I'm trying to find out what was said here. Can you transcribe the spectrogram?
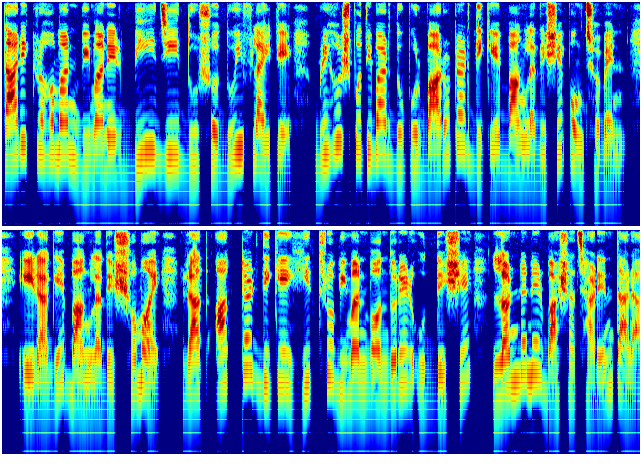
তারেক রহমান বিমানের বিজি দুশো ফ্লাইটে বৃহস্পতিবার দুপুর বারোটার দিকে বাংলাদেশে পৌঁছবেন। এর আগে বাংলাদেশ সময় রাত আটটার দিকে হিথ্রো বিমানবন্দরের উদ্দেশ্যে লন্ডনের বাসা ছাড়েন তারা।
